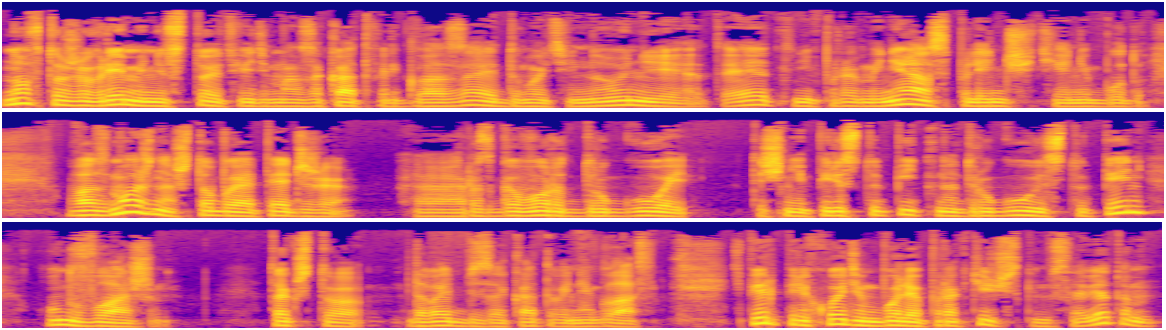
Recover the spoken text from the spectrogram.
Но в то же время не стоит, видимо, закатывать глаза и думать, ну нет, это не про меня, спленчить я не буду. Возможно, чтобы, опять же, э, разговор другой, точнее, переступить на другую ступень, он важен. Так что давай без закатывания глаз. Теперь переходим к более практическим советам.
